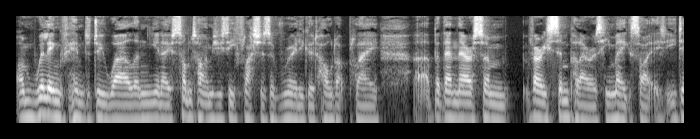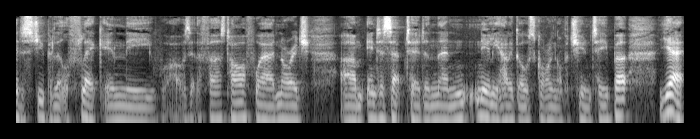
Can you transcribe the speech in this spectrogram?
I'm willing for him to do well, and you know sometimes you see flashes of really good hold up play, uh, but then there are some very simple errors he makes. Like he did a stupid little flick in the what was it the first half where Norwich um, intercepted and then nearly had a goal scoring opportunity. But yeah,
